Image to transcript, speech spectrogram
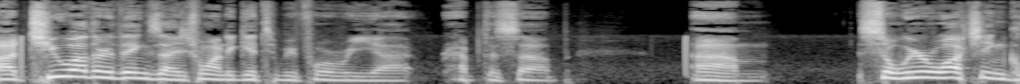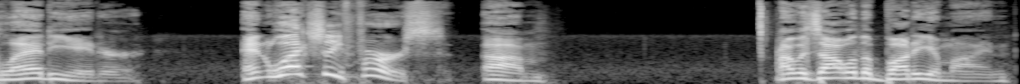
Uh, two other things I just wanted to get to before we uh, wrap this up. Um, so we were watching Gladiator, and well, actually, first, um, I was out with a buddy of mine,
